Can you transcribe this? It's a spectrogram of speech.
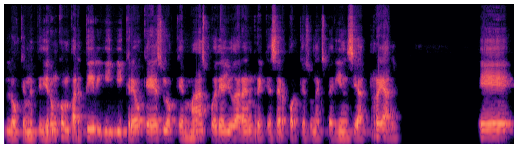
lo que me pidieron compartir y, creo que es lo que más puede ayudar a enriquecer porque es una experiencia real, eh,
